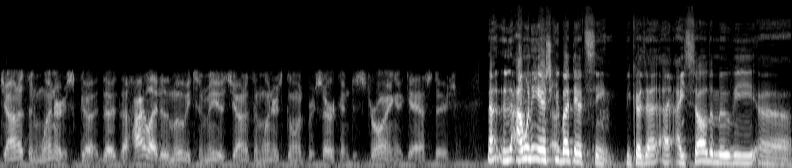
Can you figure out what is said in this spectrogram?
Jonathan Winters, go, the the highlight of the movie to me is Jonathan Winters going berserk and destroying a gas station. Now, I want to ask you about that scene because I, I, saw the movie uh,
